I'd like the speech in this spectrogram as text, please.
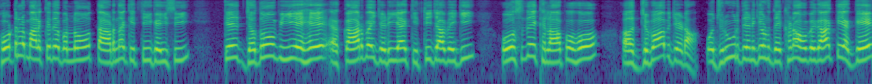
ਹੋਟਲ ਮਾਲਕ ਦੇ ਵੱਲੋਂ ਤਾੜਨਾ ਕੀਤੀ ਗਈ ਸੀ ਕਿ ਜਦੋਂ ਵੀ ਇਹ ਕਾਰਵਾਈ ਜਿਹੜੀ ਹੈ ਕੀਤੀ ਜਾਵੇਗੀ ਉਸ ਦੇ ਖਿਲਾਫ ਉਹ ਜਵਾਬ ਜਿਹੜਾ ਉਹ ਜ਼ਰੂਰ ਦੇਣਗੇ। ਹੁਣ ਦੇਖਣਾ ਹੋਵੇਗਾ ਕਿ ਅੱਗੇ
